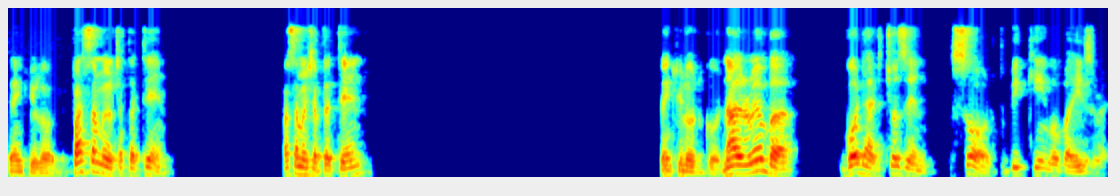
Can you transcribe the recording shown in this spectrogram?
Thank you, Lord. First Samuel chapter 10. First Samuel chapter 10. Thank you, Lord God. Now remember, God had chosen Saul to be king over Israel.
